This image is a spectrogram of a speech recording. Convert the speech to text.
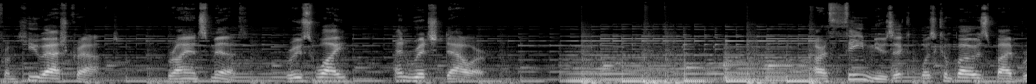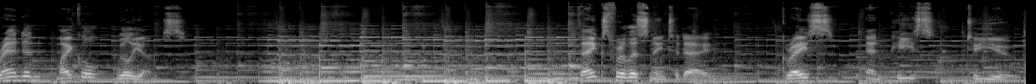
from Hugh Ashcraft, Brian Smith, Bruce White, and Rich Dower. Our theme music was composed by Brandon Michael Williams. Thanks for listening today. Grace and peace to you.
